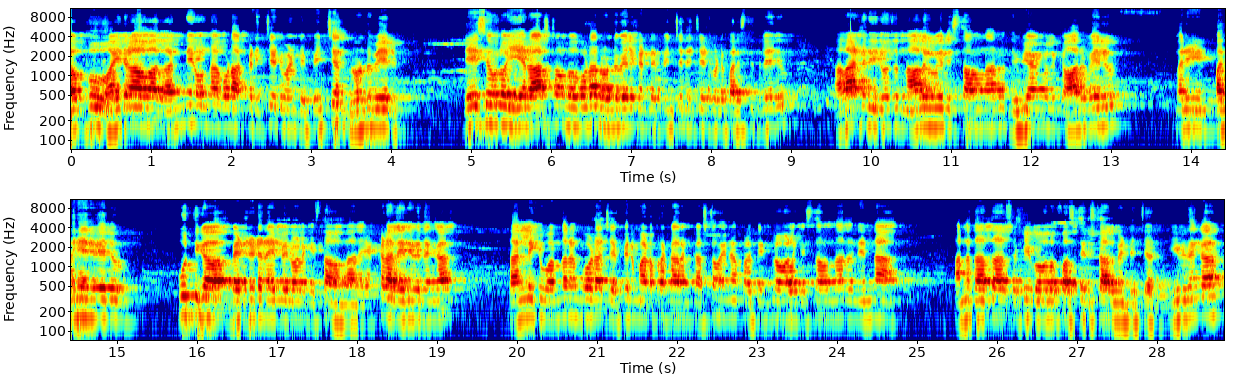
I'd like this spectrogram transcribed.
డబ్బు హైదరాబాద్ అన్నీ ఉన్నా కూడా అక్కడ ఇచ్చేటువంటి పెన్షన్ రెండు వేలు. దేశంలో ఏ రాష్ట్రంలో కూడా రెండు వేల కంటే పెన్షన్ ఇచ్చేటువంటి పరిస్థితి లేదు. అలాంటిది ఈరోజు నాలుగు వేలు ఇస్తా ఉన్నారు. దివ్యాంగులకి ఆరు వేలు. మరి పదిహేను వేలు పూర్తిగా బెడ్ రిటర్న్ అయిపోయిన వాళ్ళకి ఇస్తా ఉన్నారు. ఎక్కడా లేని విధంగా తల్లికి వందనం కూడా చెప్పిన మాట ప్రకారం కష్టమైన ప్రతి ఇంట్లో వాళ్ళకి ఇస్తా ఉన్నారు. నిన్న అన్నదాత సుఖీభవలో ఫస్ట్ ఇన్స్టాల్మెంట్ ఇచ్చారు. ఈ విధంగా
